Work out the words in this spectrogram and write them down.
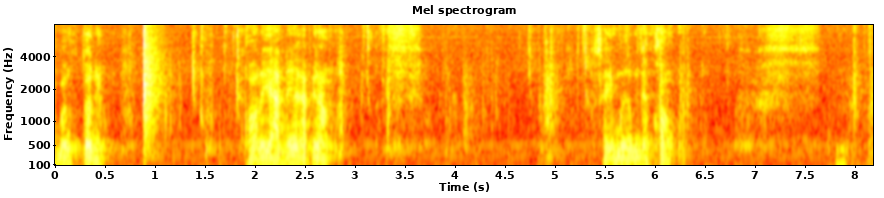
เบิ้งตัวนี้ ขออนุญาตด้อครับพี่น้อง ใส่มือมันจะของอืม อืม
